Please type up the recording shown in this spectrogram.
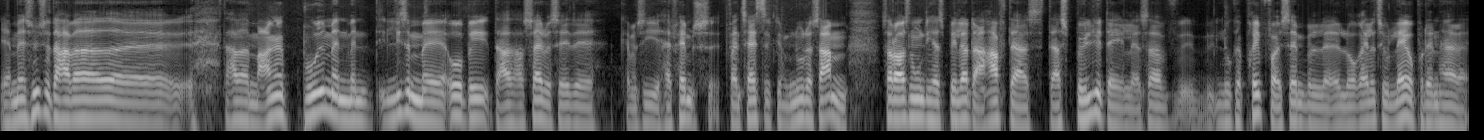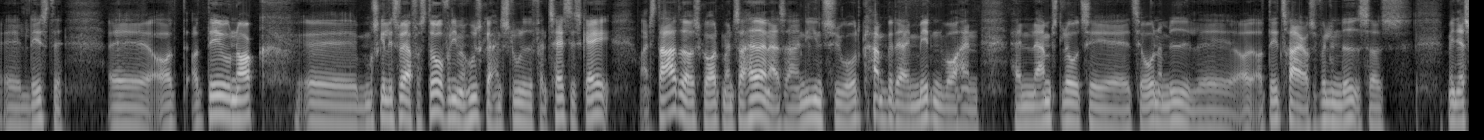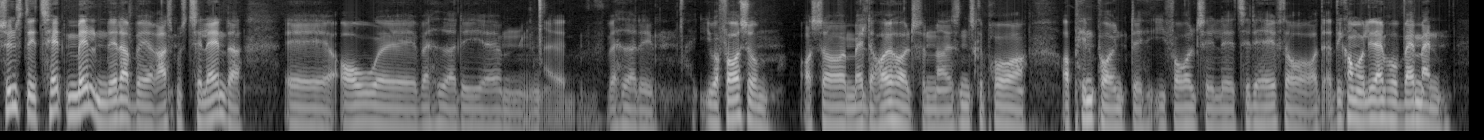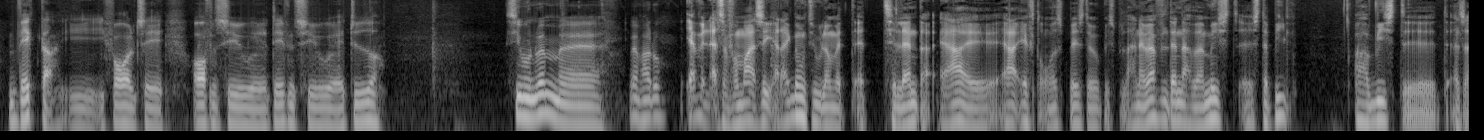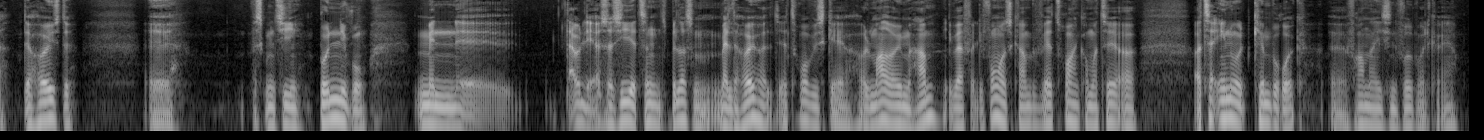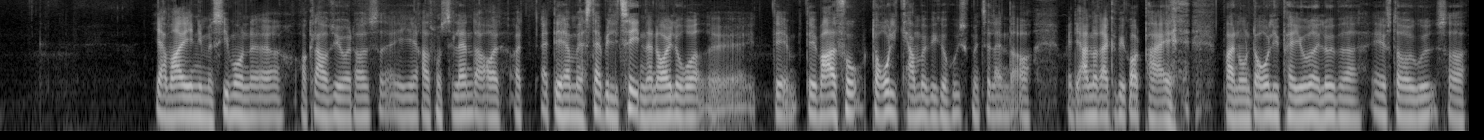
Jamen, jeg synes, at der har været, øh, der har været mange bud, men, men ligesom med OB, der har selv set øh, kan man sige, 90 fantastiske minutter sammen, så er der også nogle af de her spillere, der har haft deres, deres bølgedal. Altså, øh, Luca Prip for eksempel øh, lå relativt lav på den her øh, liste. Øh, og, og det er jo nok øh, måske lidt svært at forstå, fordi man husker, at han sluttede fantastisk af, og han startede også godt, men så havde han altså en 9-7-8 kampe der i midten, hvor han, han nærmest lå til, øh, til under middel, øh, og, og det trækker jo selvfølgelig ned. Så, men jeg synes, det er tæt mellem netop øh, Rasmus Tillander øh, og, øh, hvad hedder det, øh, hvad hedder det, Ivar Fossum, og så Malte Højholdt, når jeg sådan skal prøve at, at pinpointe det i forhold til, øh, til det her efterår. Og det kommer jo lidt an på, hvad man vægter i, i forhold til offensive, øh, defensive øh, dyder. Simon, hvem, øh, hvem har du? Jamen altså for mig at se, er der ikke nogen tvivl om, at, at Talander er, øh, er efterårets bedste OB-spiller. Han er i hvert fald den, der har været mest øh, stabil og har vist øh, altså det højeste, øh, hvad skal man sige, bundniveau. Men øh, der vil jeg så sige, at sådan en spiller som Malte Højholdt, jeg tror, vi skal holde meget øje med ham, i hvert fald i forårskampe, for jeg tror, han kommer til at, at tage endnu et kæmpe ryg øh, fremad i sin fodboldkarriere. Jeg er meget enig med Simon øh, og Claus jo også i Rasmus Tillander, og, og at det her med stabiliteten af nøgleordet, øh, det, det er meget få dårlige kampe, vi kan huske med Tillander, og med de andre, der kan vi godt pege, pege nogle dårlige perioder i løbet af efteråret ud, så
